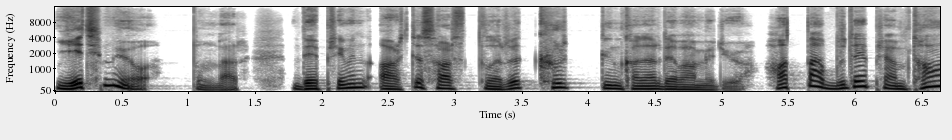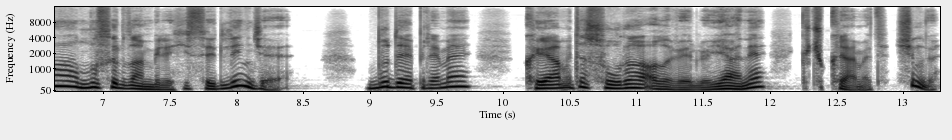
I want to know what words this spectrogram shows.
Yetmiyor bunlar. Depremin artçı sarsıntıları 40 gün kadar devam ediyor. Hatta bu deprem ta Mısır'dan bile hissedilince bu depreme kıyamete sura adı veriliyor. Yani küçük kıyamet. Şimdi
